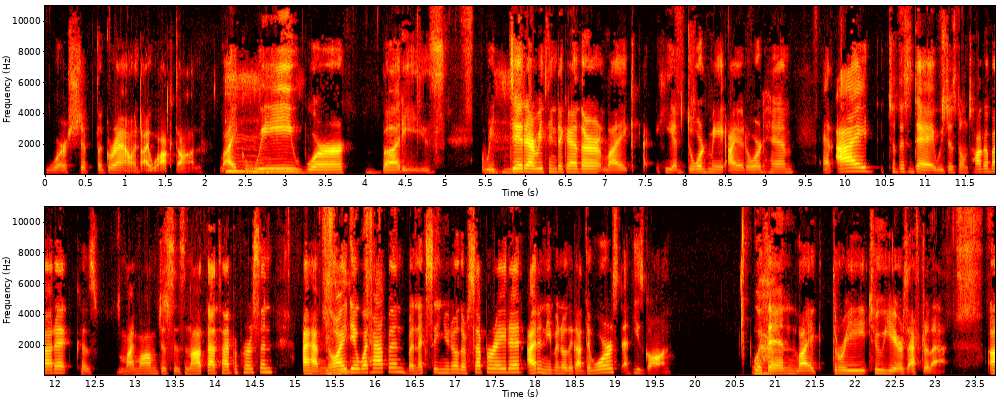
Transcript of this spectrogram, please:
worshiped the ground i walked on like mm. we were buddies we mm-hmm. did everything together like he adored me i adored him and i to this day we just don't talk about it because my mom just is not that type of person i have no mm-hmm. idea what happened but next thing you know they're separated i didn't even know they got divorced and he's gone wow. within like three two years after that um,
